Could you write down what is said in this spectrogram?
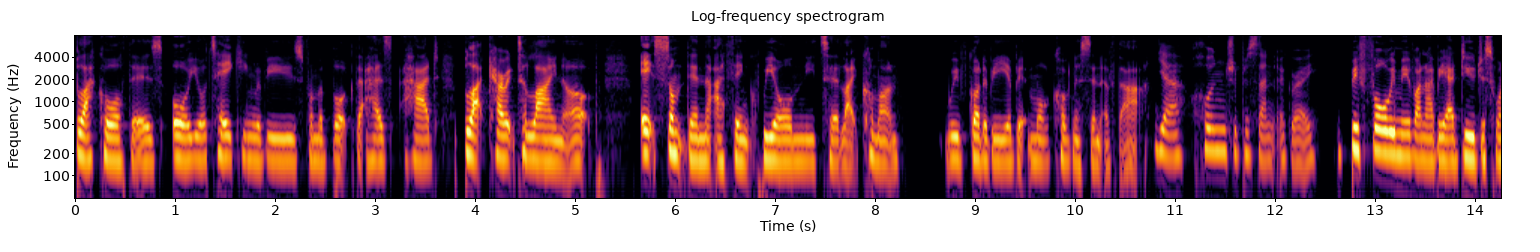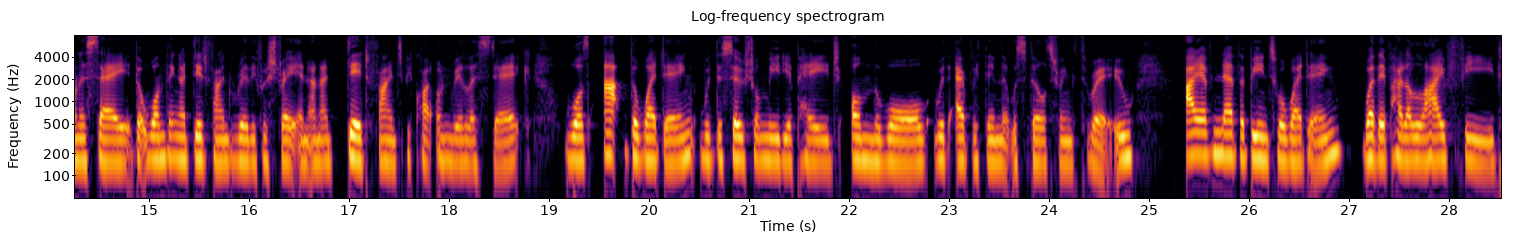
black authors or you're taking reviews from a book that has had black character lineup, it's something that I think we all need to like, come on, we've got to be a bit more cognizant of that Yeah, 100% agree. before we move on, Abi, I do just want to say that one thing I did find really frustrating and I did find to be quite unrealistic was at the wedding with the social media page on the wall with everything that was filtering through. I have never been to a wedding where they've had a live feed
